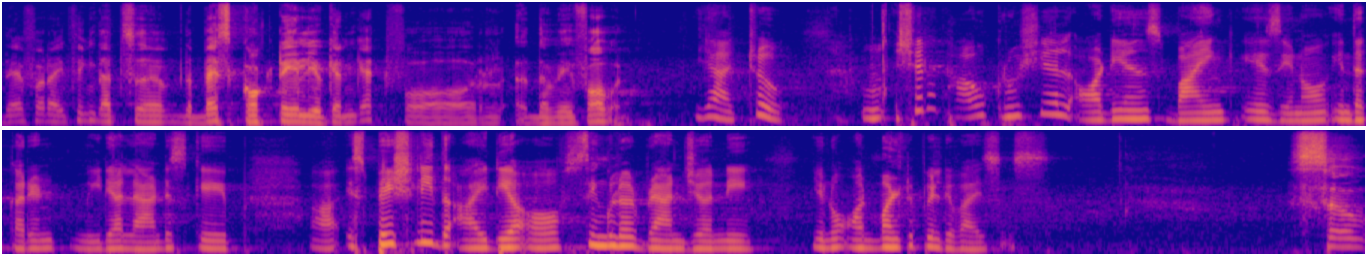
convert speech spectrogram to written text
therefore, I think that's uh, the best cocktail you can get for the way forward. Yeah, true. Mm, how crucial audience buying is, you know, in the current media landscape, uh, especially the idea of singular brand journey, you know, on multiple devices? So,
